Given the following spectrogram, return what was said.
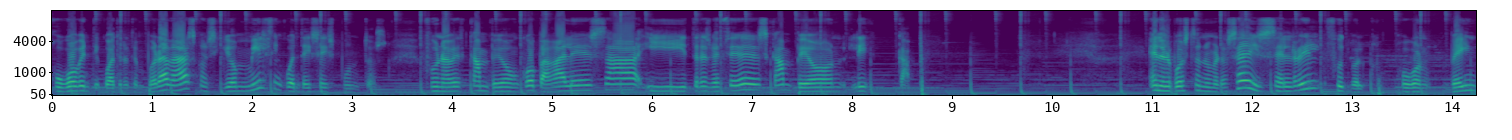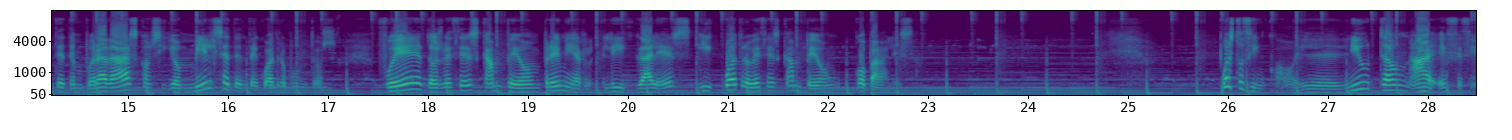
Jugó 24 temporadas, consiguió 1056 puntos. Fue una vez campeón Copa Galesa y tres veces campeón League En el puesto número 6, el Real Football. Jugó 20 temporadas, consiguió 1074 puntos. Fue dos veces campeón Premier League Gales y cuatro veces campeón Copa Galesa. Puesto 5, el Newtown AFC.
